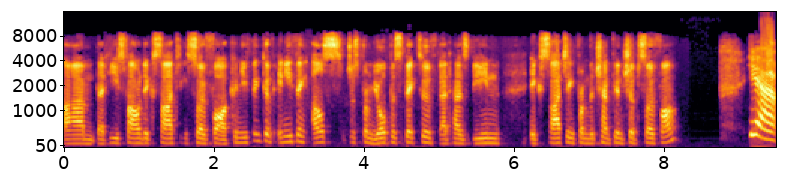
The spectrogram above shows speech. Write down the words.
um, that he's found exciting so far. Can you think of anything else, just from your perspective, that has been exciting from the championship so far? Yeah,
